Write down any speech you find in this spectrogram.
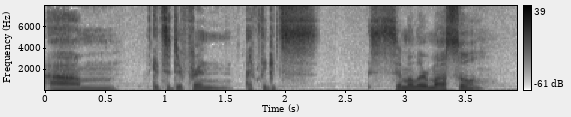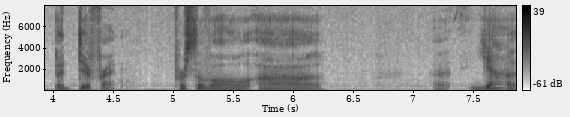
Um, it's a different, I think it's similar muscle, but different. First of all, uh, uh, yeah,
